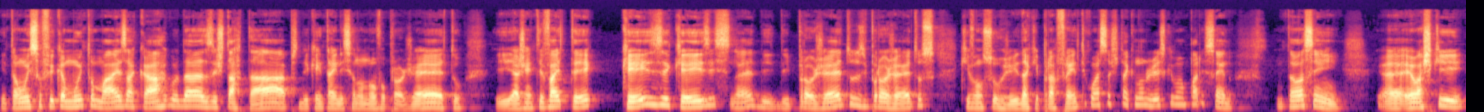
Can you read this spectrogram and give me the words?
Então isso fica muito mais a cargo das startups, de quem está iniciando um novo projeto, e a gente vai ter cases e cases né, de, de projetos e projetos que vão surgir daqui para frente com essas tecnologias que vão aparecendo. Então, assim, é, eu acho que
